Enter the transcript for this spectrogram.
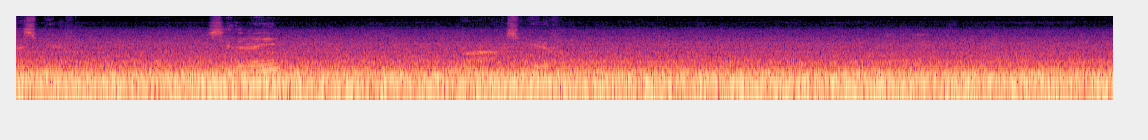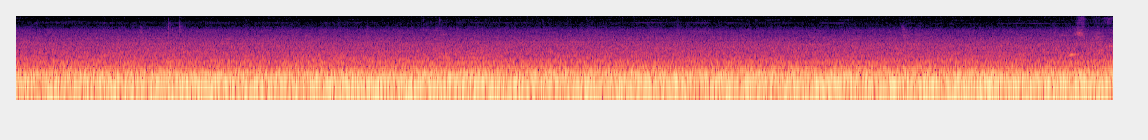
that's beautiful. See the rain? Wow, it's beautiful. It's beautiful.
